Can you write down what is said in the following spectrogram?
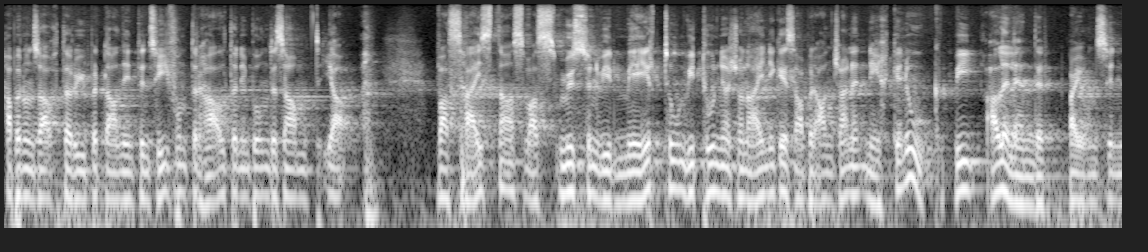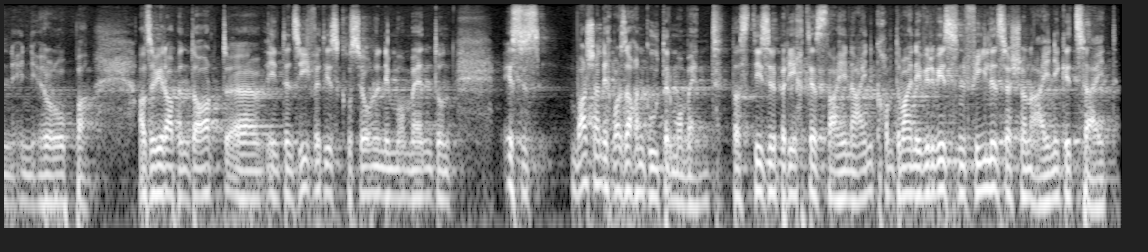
haben uns auch darüber dann intensiv unterhalten im Bundesamt. Ja, was heißt das? Was müssen wir mehr tun? Wir tun ja schon einiges, aber anscheinend nicht genug, wie alle Länder bei uns in, in Europa. Also wir haben dort äh, intensive Diskussionen im Moment und es ist wahrscheinlich war es auch ein guter Moment, dass dieser Bericht jetzt da hineinkommt. Ich meine, wir wissen vieles ja schon einige Zeit.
